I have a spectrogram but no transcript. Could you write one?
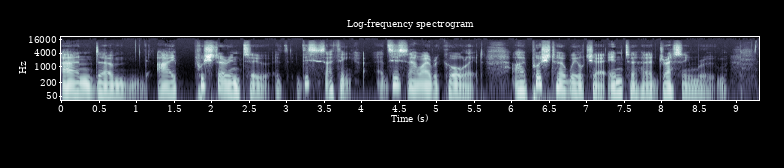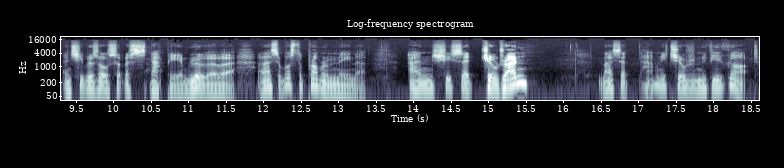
And um, I pushed her into this is, I think, this is how I recall it. I pushed her wheelchair into her dressing room and she was all sort of snappy and blah, blah, blah. and I said, What's the problem, Nina? And she said, Children. And I said, How many children have you got?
